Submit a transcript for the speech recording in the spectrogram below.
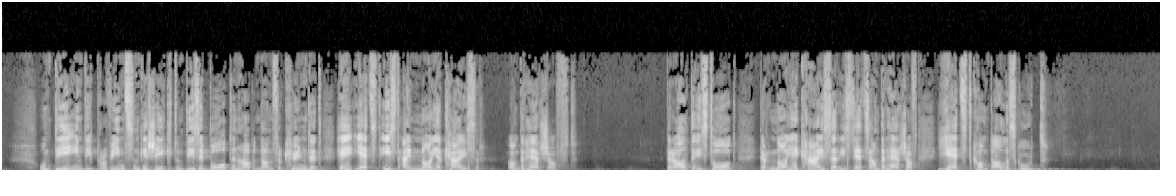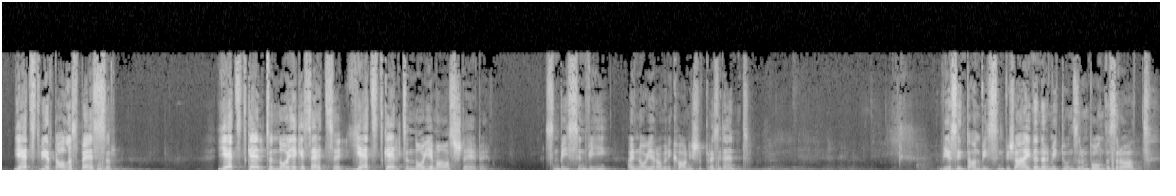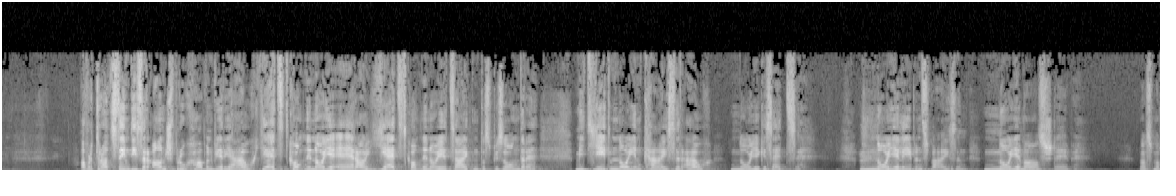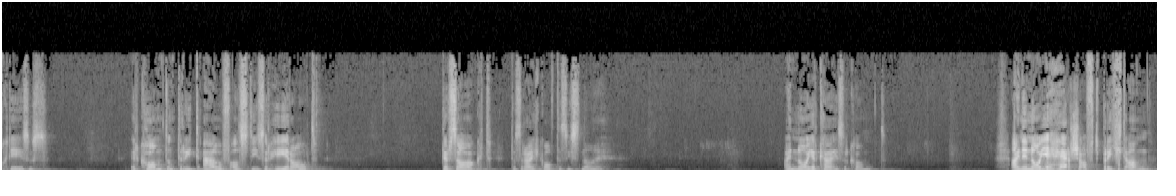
und die in die Provinzen geschickt und diese Boten haben dann verkündet, hey, jetzt ist ein neuer Kaiser an der Herrschaft. Der alte ist tot, der neue Kaiser ist jetzt an der Herrschaft, jetzt kommt alles gut. Jetzt wird alles besser. Jetzt gelten neue Gesetze, jetzt gelten neue Maßstäbe. Das ist ein bisschen wie ein neuer amerikanischer Präsident. Wir sind da ein bisschen bescheidener mit unserem Bundesrat. Aber trotzdem, dieser Anspruch haben wir ja auch. Jetzt kommt eine neue Ära, jetzt kommt eine neue Zeit und das Besondere, mit jedem neuen Kaiser auch neue Gesetze, neue Lebensweisen, neue Maßstäbe. Was macht Jesus? Er kommt und tritt auf als dieser Herold, der sagt, das Reich Gottes ist nahe. Ein neuer Kaiser kommt. Eine neue Herrschaft bricht an.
